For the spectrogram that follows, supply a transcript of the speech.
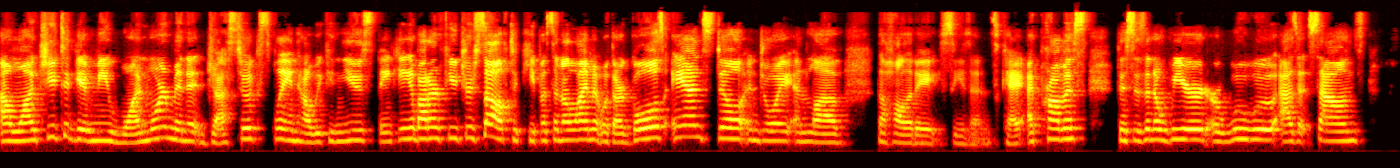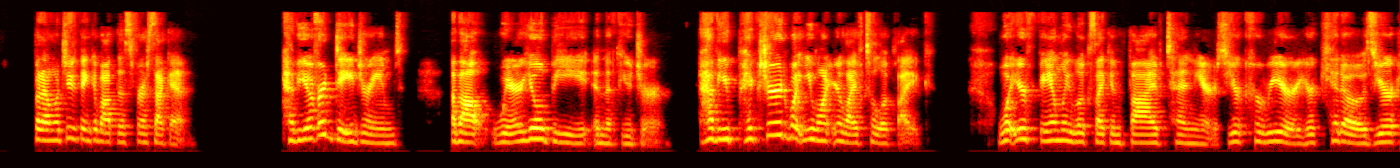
I want you to give me one more minute just to explain how we can use thinking about our future self to keep us in alignment with our goals and still enjoy and love the holiday seasons. Okay. I promise this isn't a weird or woo woo as it sounds, but I want you to think about this for a second. Have you ever daydreamed about where you'll be in the future? Have you pictured what you want your life to look like? What your family looks like in five, ten years, your career, your kiddos, your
